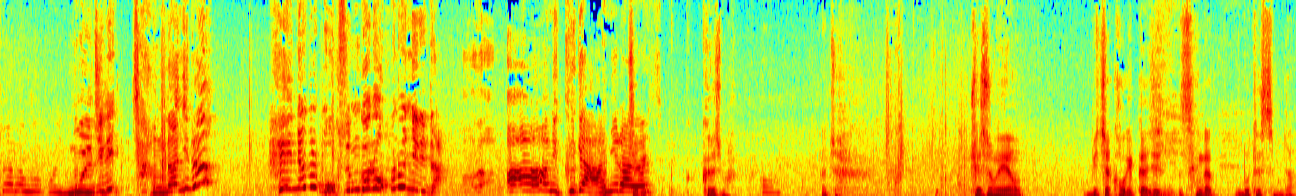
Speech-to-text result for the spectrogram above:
촬영하고 있는. 물질이 장난이라? 해녀들 목숨 걸어 하는 일이다. 아, 아니 그게 아니라요. 제비, 그- 그러지 마. 아, 저, 저, 죄송해요. 미처 거기까지 생각 못했습니다.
